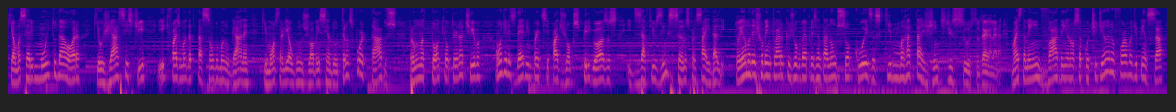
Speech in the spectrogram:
que é uma série muito da hora que eu já assisti e que faz uma adaptação do mangá, né, que mostra ali alguns jovens sendo transportados para uma Tóquio alternativa, onde eles devem participar de jogos perigosos e desafios insanos para sair dali. Toyama deixou bem claro que o jogo vai apresentar não só coisas que matam a gente de susto, tá galera, mas também invadem a nossa cotidiana forma de pensar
